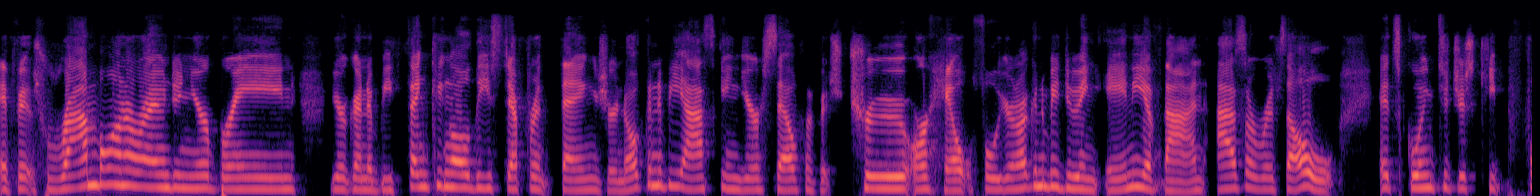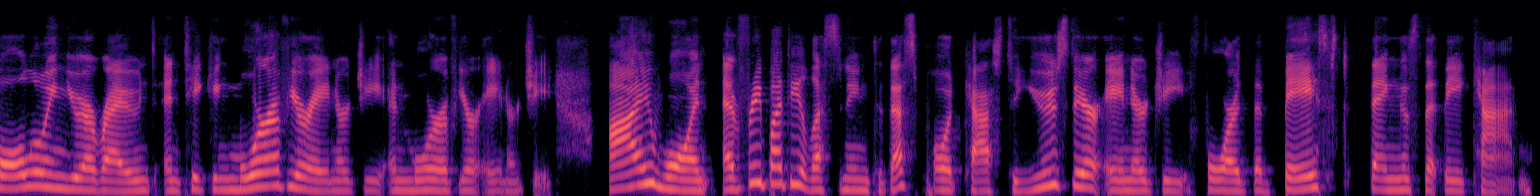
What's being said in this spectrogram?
If it's rambling around in your brain, you're going to be thinking all these different things. You're not going to be asking yourself if it's true or helpful. You're not going to be doing any of that. And as a result, it's going to just keep following you around and taking more of your energy and more of your energy. I want everybody listening to this podcast to use their energy for the best things that they can.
